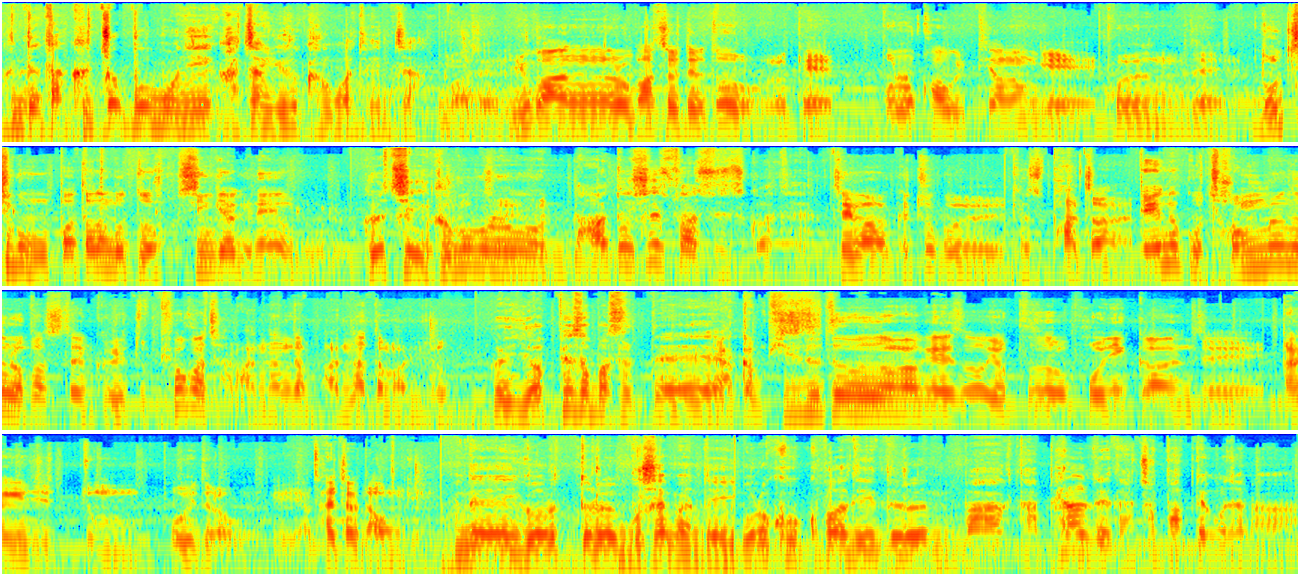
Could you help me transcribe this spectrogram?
근데 딱 그쪽 부분이 가장 유력한 것 같아 진짜. 맞아요. 육안으로 봤을 때도 이렇게 볼록하고 튀어나온 게 보였는데 놓치고 못 봤다는 것도 신기하긴 해요, 그거를. 그렇지 그 그렇죠, 부분은 나도 실수할 수 있을 것 같아. 제가 그쪽을 계속 봤잖아요. 떼놓고 정면으로 봤을 땐 그게 또 표가 잘 안 난다 안 났단 말이죠. 그 옆에서 봤을 때 약간 비스듬하게 해서 옆으로 보니까 이제 딱 이제 좀 보이더라고요. 이게 살짝 나온 게. 근데 이것들을 무시하면 안 돼. 모노코크 바디들은 막다 패널들이 다 접합된 거잖아.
